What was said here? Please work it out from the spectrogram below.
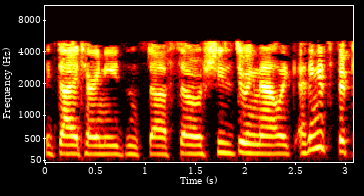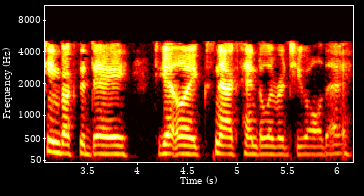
like dietary needs and stuff. So she's doing that. Like I think it's fifteen bucks a day to get like snacks hand delivered to you all day.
